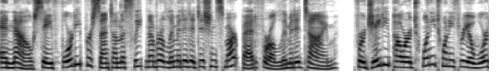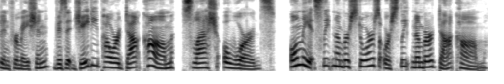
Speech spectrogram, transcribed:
And now save 40% on the Sleep Number limited edition Smart Bed for a limited time. For JD Power 2023 award information, visit jdpower.com/awards. Only at Sleep Number stores or sleepnumber.com.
